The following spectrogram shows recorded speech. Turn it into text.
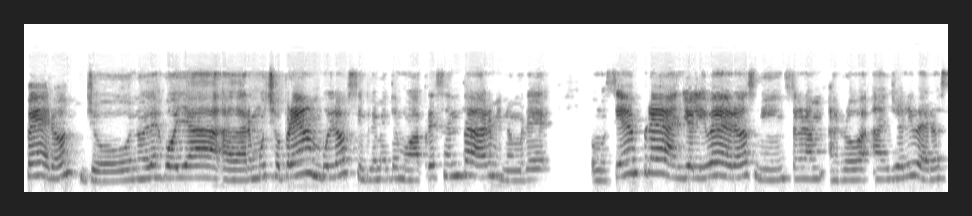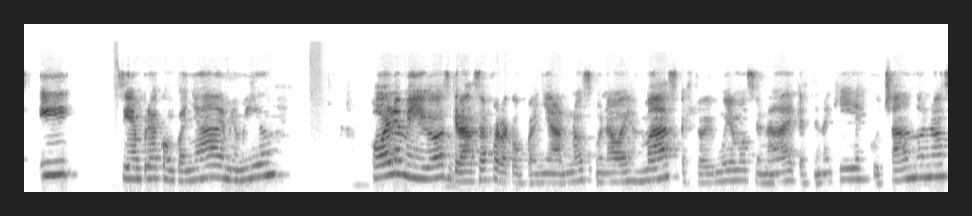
Pero yo no les voy a, a dar mucho preámbulo, simplemente me voy a presentar. Mi nombre como siempre, Angie Oliveros, mi Instagram, arroba Angie Oliveros, y siempre acompañada de mi amiga. Hola amigos, gracias por acompañarnos una vez más. Estoy muy emocionada de que estén aquí escuchándonos.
